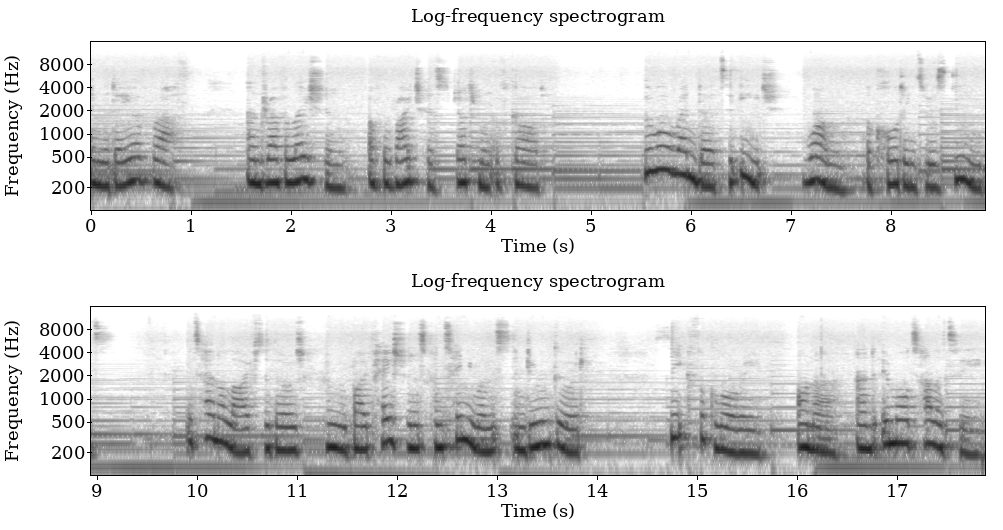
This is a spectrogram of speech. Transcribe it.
in the day of wrath and revelation of the righteous judgment of God, who will render to each one according to his deeds. Eternal life to those who, by patience continuance in doing good, seek for glory, honour, and immortality,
